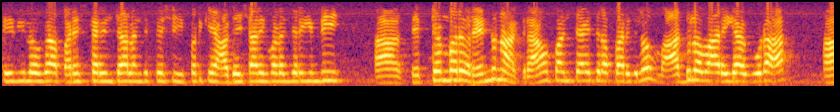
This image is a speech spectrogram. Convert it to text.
తేదీలోగా పరిష్కరించాలని చెప్పేసి ఇప్పటికే ఆదేశాలు ఇవ్వడం జరిగింది. ఆ సెప్టెంబర్ రెండున గ్రామ పంచాయతీల పరిధిలో వార్డుల వారీగా కూడా ఆ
